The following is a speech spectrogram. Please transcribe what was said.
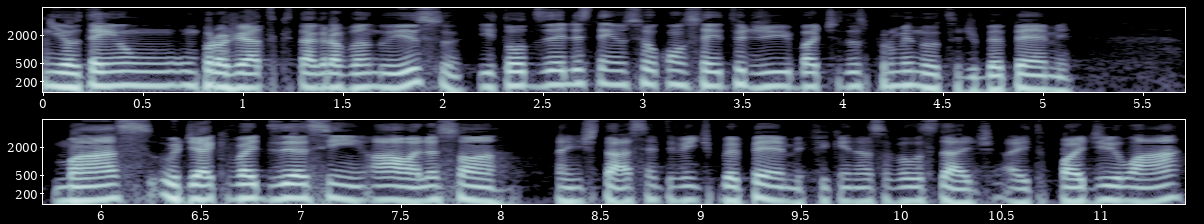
e eu tenho um, um projeto que está gravando isso, e todos eles têm o seu conceito de batidas por minuto, de BPM. Mas o Jack vai dizer assim, ah, olha só, a gente está a 120 BPM, fiquem nessa velocidade. Aí tu pode ir lá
